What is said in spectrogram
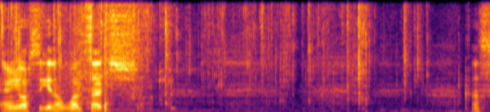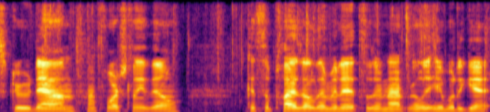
And you also get a one touch a screw down. Unfortunately, they'll because supplies are limited, so they're not really able to get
